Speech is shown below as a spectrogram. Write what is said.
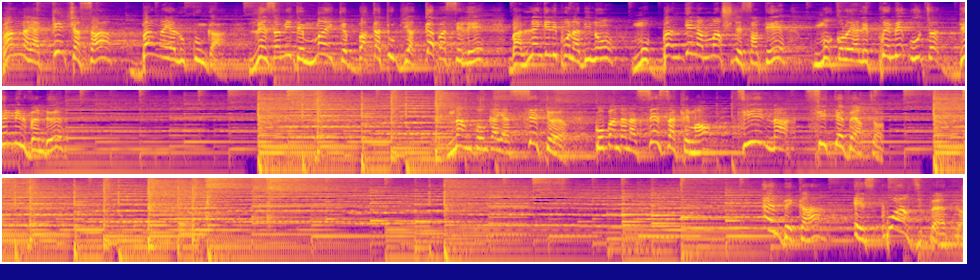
Bana ya Kinshasa, bana ya Lukunga, les amis de Mike Bakatubia Kabasele balengeli mpo na bino mobange na marche de santé mokolo ya le 1er août 2022 Na ngonga ya 7 heures, kobanda na Saint Sacrement ti na Cite Verte. MBK, espoir du peuple.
